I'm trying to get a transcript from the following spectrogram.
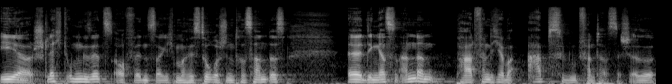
eher schlecht umgesetzt, auch wenn es, sage ich mal, historisch interessant ist. Äh, den ganzen anderen Part fand ich aber absolut fantastisch. Also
